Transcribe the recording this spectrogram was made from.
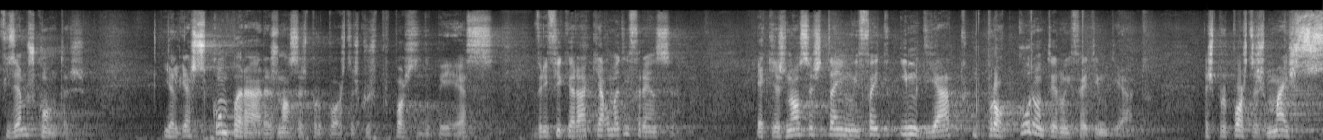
Fizemos contas. E, aliás, se comparar as nossas propostas com as propostas do PS, verificará que há uma diferença. É que as nossas têm um efeito imediato e procuram ter um efeito imediato. As propostas mais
